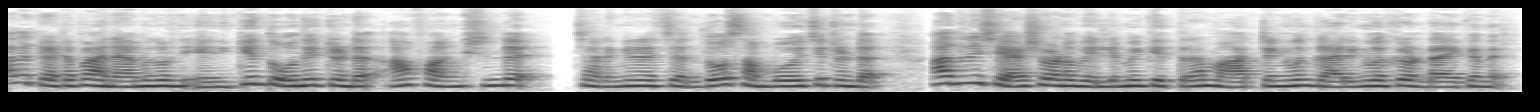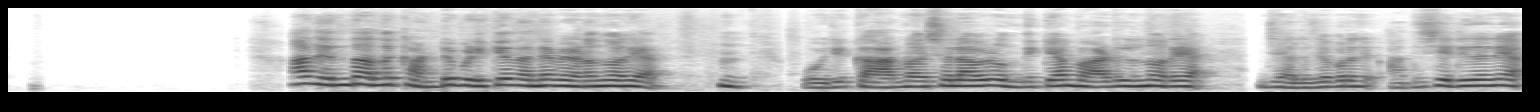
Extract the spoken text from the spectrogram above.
അത് കേട്ടപ്പോ അനാമി പറഞ്ഞു എനിക്കും തോന്നിയിട്ടുണ്ട്. ആ ഫംഗ്ഷന്റെ ചടങ്ങിന് വെച്ച് എന്തോ സംഭവിച്ചിട്ടുണ്ട്. അതിനുശേഷമാണ് വല്യമ്മയ്ക്ക് ഇത്ര മാറ്റങ്ങളും കാര്യങ്ങളൊക്കെ ഉണ്ടായിരിക്കുന്നത് അതെന്താന്ന് കണ്ടുപിടിക്കാൻ തന്നെ വേണമെന്ന് പറയാം. ഒരു കാരണവശാലും അവർ ഒന്നിക്കാൻ പാടില്ലെന്ന് പറയാ. ജലജ പറഞ്ഞു അത് ശരി തന്നെയാ.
